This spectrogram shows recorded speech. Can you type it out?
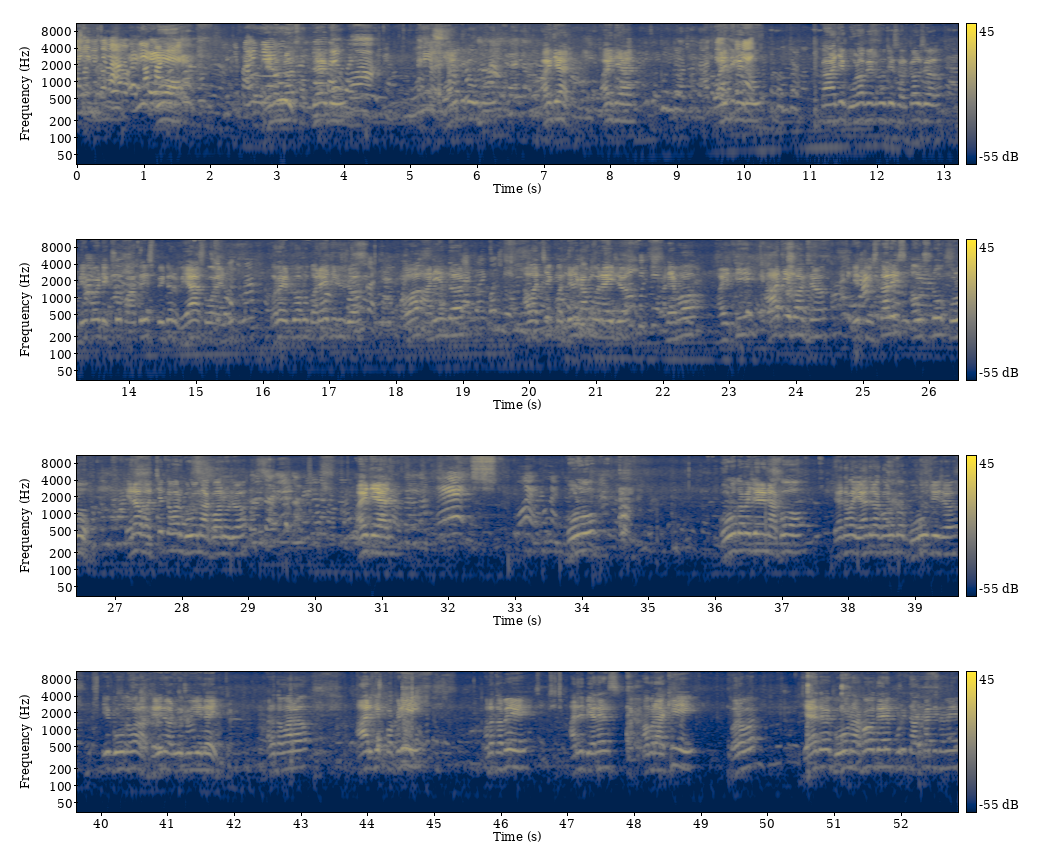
એ તમને સમજાય ગયું ફરીથી કહું છું અહીં ધ્યાન અહીં ધ્યાન ફરીથી કહી દઉં કે જે ગોળા બેગનું જે સર્કલ છે બે પોઈન્ટ એકસો પાંત્રીસ મીટર વ્યાસ હોય એનું બરાબર એટલું આપણે બનાવી દીધું છે હવે આની અંદર આ વચ્ચે એક મધ્યરેખા આપણે બનાવી છે અને એમાં અહીંથી આ જે ભાગ છે, એ પિસ્તાલીસ અંશનો ખૂણો. એના વચ્ચે તમારે ગોળો નાખવાનો છે. અહીં ધ્યાન. ગોળો. ગોળો તમે જ્યારે નાખો, ત્યારે તમારે યાદ રાખવાનું કે ગોળો જે છે, એ ગોળો તમારે હથેળીને અડવો જોઈએ નહીં. અને તમારે આ રીતે પકડી અને તમે આ રીતે બેલેન્સ આમ રાખી, બરોબર? જ્યારે તમે ગોળો નાખો ત્યારે પૂરી તાકાતથી તમે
